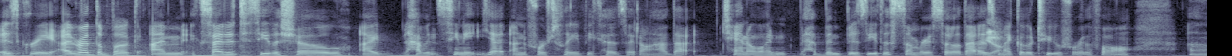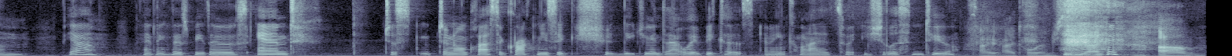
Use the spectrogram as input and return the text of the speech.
is great. I read the book. I'm excited to see the show. I haven't seen it yet, unfortunately, because I don't have that channel and have been busy this summer. So that is Yeah. my go-to for the fall. Um, yeah, I think those be those, and just general classic rock music should lead you into that way because I mean, come on, it's what you should listen to. i, I totally understand that um,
